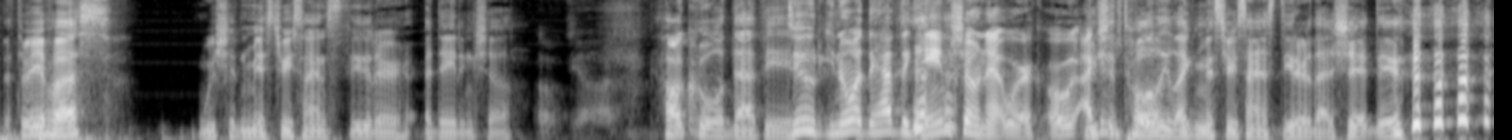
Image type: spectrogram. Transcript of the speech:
The three of us, we should Mystery Science Theater a dating show. Oh God. How cool would that be? Dude, you know what? They have the game show network, or I I can should just pull- totally like Mystery Science Theater that shit, dude.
